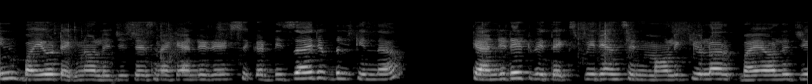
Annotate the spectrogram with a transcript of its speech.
ఇన్ బయోటెక్నాలజీ చేసిన క్యాండిడేట్స్ ఇక్కడ డిజైరబుల్ కింద candidate with experience in molecular biology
